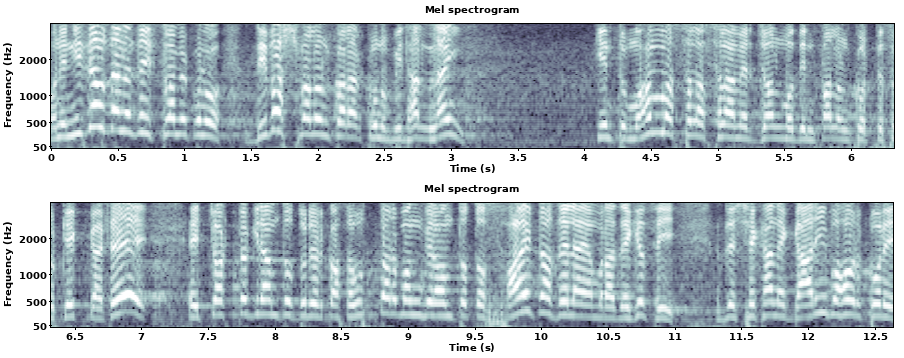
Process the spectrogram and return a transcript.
উনি নিজেও জানে যে ইসলামে কোনো দিবস পালন করার কোনো বিধান নাই। কিন্তু মোহাম্মদ সাল্লাহ সাল্লামের জন্মদিন পালন করতেছো কেক কাটে। এই চট্টগ্রাম তো দূরের কথা, উত্তরবঙ্গের অন্তত ছয়টা জেলায় আমরা দেখেছি যে সেখানে গাড়ি বহর করে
